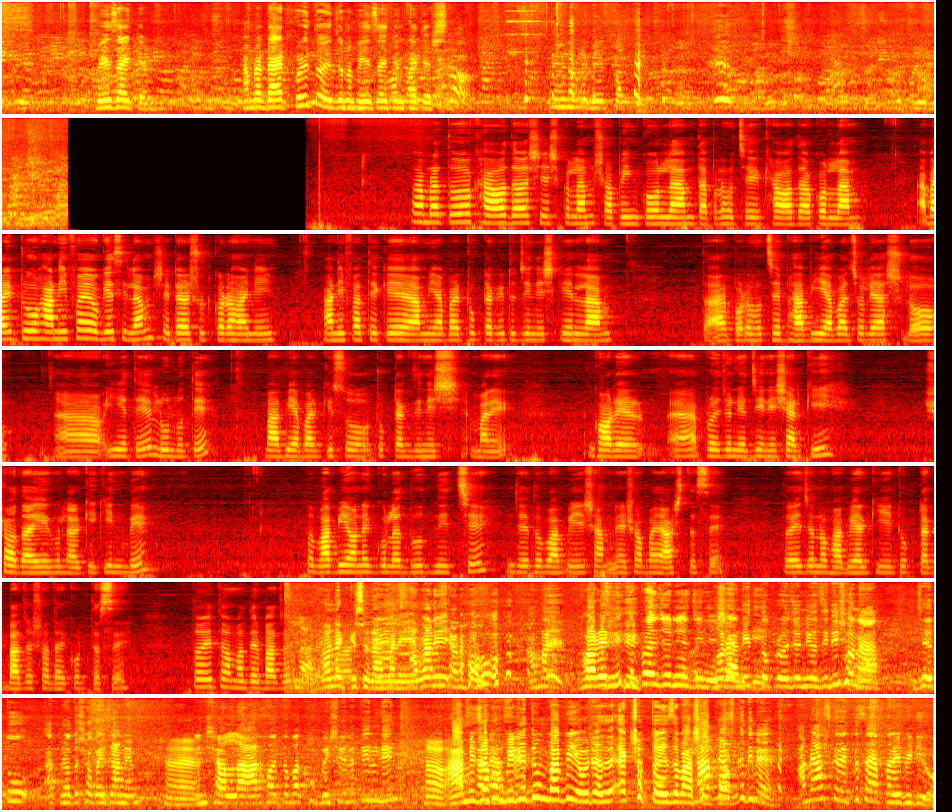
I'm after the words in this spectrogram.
veg item আমরা ডায়েট করি তো এই জন্য ভেজ আইটেম খাইতে আসছি এই জন্য আমরা তো খাওয়া দাওয়া শেষ করলাম শপিং করলাম, তারপরে হচ্ছে খাওয়া দাওয়া করলাম। আবার একটু হানিফায়ও গেছিলাম, সেটা শ্যুট করা হয়নি। হানিফা থেকে আমি আবার টুকটাক একটু জিনিস কিনলাম। তারপরে হচ্ছে ভাবি আবার চলে আসলো ইয়েতে, লুলুতে। ভাবি আবার কিছু টুকটাক জিনিস মানে ঘরের প্রয়োজনীয় জিনিস আর কি, সদাই এগুলো আর কি কিনবে। তো ভাবি অনেকগুলো দুধ নিচ্ছে যেহেতু ভাবি সামনে সবাই আসতেছে তো এই জন্য ভাবি আর কি টুকটাক বাজার সদাই করতেছে। তো এই তো আমাদের বাজার অনেক কিছু না মানে মানে ঘরের নিত্য প্রয়োজনীয় জিনিস ঘরের নিত্য প্রয়োজনীয় জিনিসও না। যেহেতু আপনারা তো সবাই জানেন হ্যাঁ। ইনশাল্লাহ আর হয়তো বা খুব বেশি হলে তিন দিন। হ্যাঁ, আমি যখন ভিডিও দিম ভাবি ওইটা এক সপ্তাহ হয়ে যাবে না, আসার আপনি আজকে দিবেন। আমি আজকে দেখতে চাই আপনার এই ভিডিও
